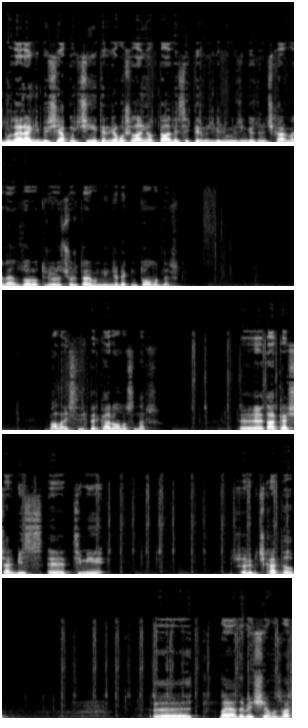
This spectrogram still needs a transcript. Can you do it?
Burada herhangi bir şey yapmak için yeterince boş alan yok. Daha dirseklerimiz birbirimizin gözünü çıkarmadan zor oturuyoruz. Çocuklar bunu duyunca pek mutlu olmadılar. Vallahi istedikleri kadar olmasınlar. Ee, evet arkadaşlar biz e, Timmy'yi şöyle bir çıkartalım. Ee, bayağı da bir eşyamız var.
